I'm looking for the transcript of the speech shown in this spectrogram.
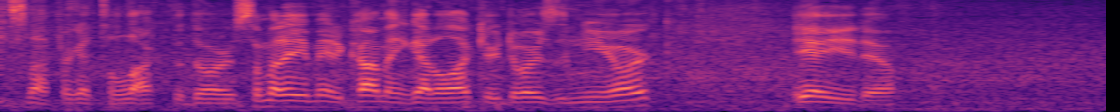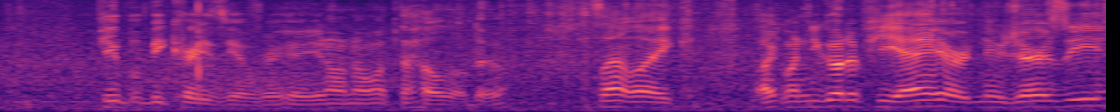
let's not forget to lock the doors. Somebody made a comment, you gotta lock your doors in New York. Yeah, you do. People be crazy over here. You don't know what the hell they'll do. It's not like, like when you go to PA or New Jersey,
